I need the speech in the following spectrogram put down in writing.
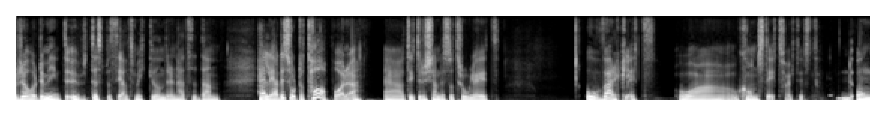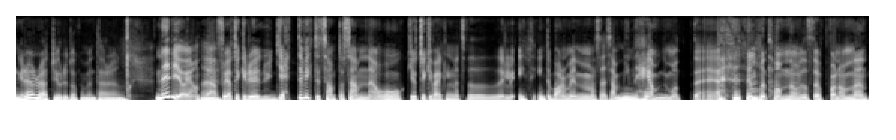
rörde mig inte ute speciellt mycket under den här tiden heller. Jag hade svårt att ta på det. Eh, jag tyckte det kändes otroligt overkligt och, och konstigt faktiskt. Ångrar du att du gjorde dokumentären? Nej, det gör jag inte. Nej. För Jag tycker det är ett jätteviktigt samtalsämne. Och jag tycker verkligen att vi, inte bara med man säger så här, min hämnd mot, äh, mot honom, visa upp honom. Men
